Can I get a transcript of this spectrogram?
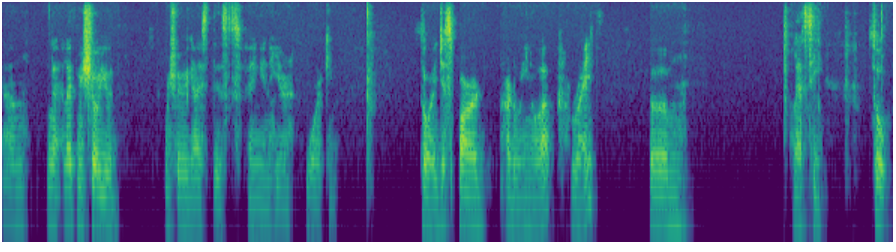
Um, let, let me show you, let me show you guys this thing in here working. So I just powered Arduino up, right? Um, let's see. So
